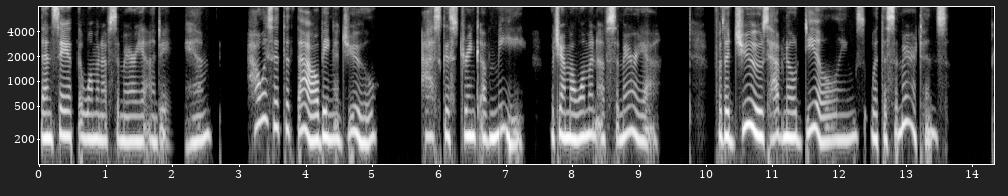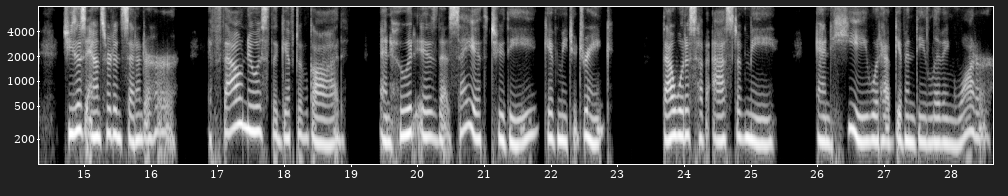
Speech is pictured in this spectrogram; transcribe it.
Then saith the woman of Samaria unto him, How is it that thou, being a Jew, askest drink of me, which am a woman of Samaria? For the Jews have no dealings with the Samaritans. Jesus answered and said unto her, If thou knewest the gift of God, and who it is that saith to thee, Give me to drink, thou wouldst have asked of me, and he would have given thee living water.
